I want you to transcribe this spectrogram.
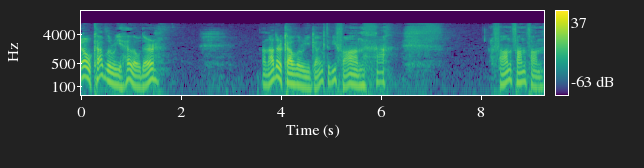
Oh, cavalry, hello there. Another cavalry, going to be fun. fun, fun, fun.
